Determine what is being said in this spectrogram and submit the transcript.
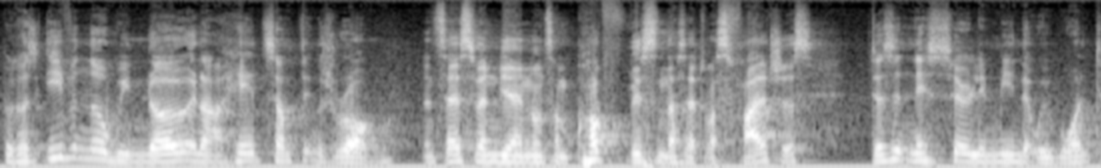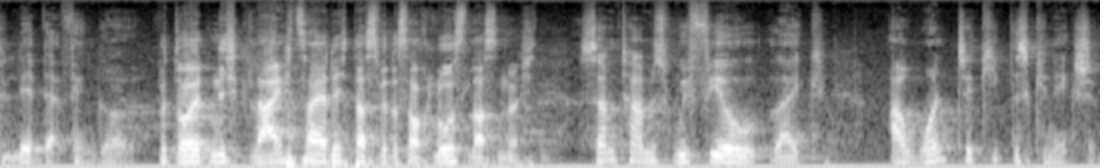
because even though we know in our head something's wrong, Denn selbst wenn wir in unserem Kopf wissen, dass etwas falsch ist, doesn't necessarily mean that we want to let that thing go. bedeutet nicht gleichzeitig, dass wir das auch loslassen möchten. Sometimes we feel like I want to keep this connection.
